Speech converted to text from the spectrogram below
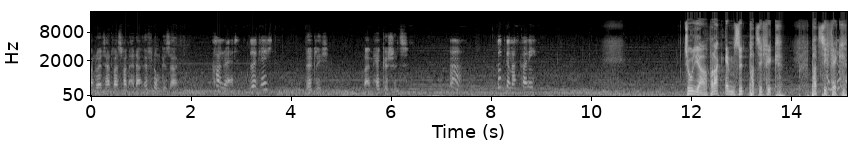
Conrad hat was von einer Öffnung gesagt. Conrad, wirklich? Wirklich. Beim Heckgeschütz. Ah, gut gemacht, Conny. Julia, Wrack im Südpazifik. Pazifik.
